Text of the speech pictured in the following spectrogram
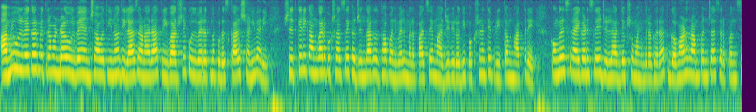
आम्ही उल्वेकर मित्रमंडळ उल्वे यांच्या वतीनं दिला जाणारा त्रिवार्षिक उल्वेरत्न पुरस्कार शनिवारी शेतकरी कामगार पक्षाचे खजिनदार तथा पनवेल मनपाचे माजी विरोधी पक्षनेते प्रीतम म्हात्रे काँग्रेस रायगडचे जिल्हाध्यक्ष महेंद्र घरत गव्हाण ग्रामपंचायत सरपंच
